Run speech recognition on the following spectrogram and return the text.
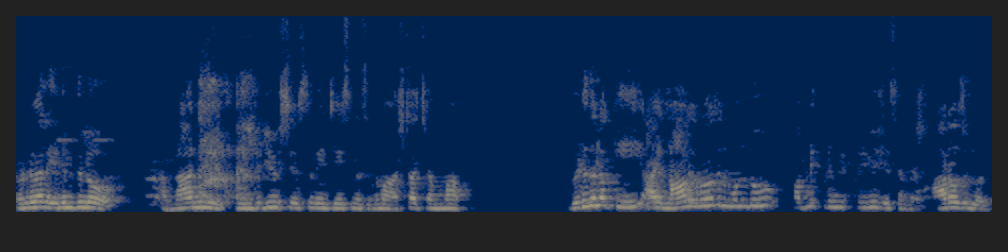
రెండు వేల ఎనిమిదిలో నాని ఇంట్రడ్యూస్ చేస్తూ నేను చేసిన సినిమా అష్టాచమ్మ. విడుదలకి ఆ నాలుగు రోజుల ముందు పబ్లిక్ ప్రివ్యూ ప్రివ్యూ చేశాను మేము ఆ రోజుల్లోనే.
